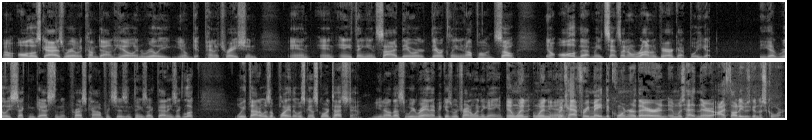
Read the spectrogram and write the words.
um, all those guys were able to come downhill and really you know get penetration, and and anything inside they were they were cleaning up on. So you know, all of that made sense. I know Ron Rivera got boy, he got he got really second guessed in the press conferences and things like that. And he's like, look, we thought it was a play that was going to score a touchdown. You know, that's we ran it because we are trying to win the game. And when when and, McCaffrey made the corner there and, and was heading there, I thought he was going to score.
